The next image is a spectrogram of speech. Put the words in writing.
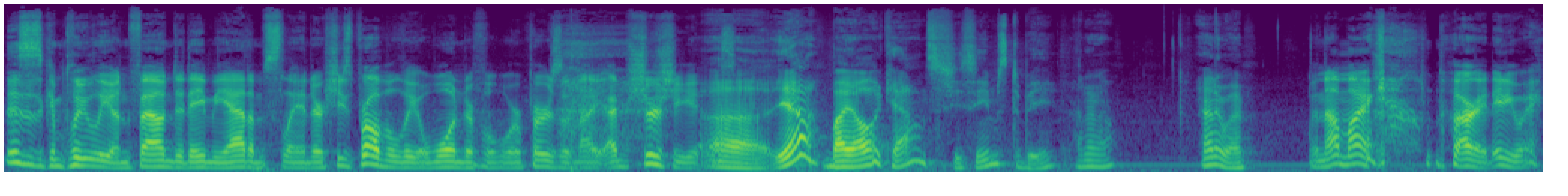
This is completely unfounded Amy Adams slander. She's probably a wonderful more person. I, I'm sure she is. Uh, yeah, by all accounts, she seems to be. I don't know. Anyway, but not my account. All right, anyway.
